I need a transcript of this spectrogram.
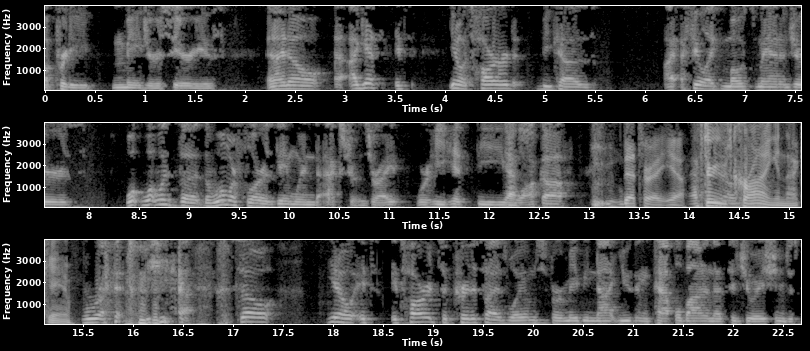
a pretty major series. And I know, I guess it's you know, it's hard because I, I feel like most managers. What what was the the Wilmer Flores game win to extras right where he hit the Yes. walk off? That's right. Yeah. After he You was know, crying in that game. Right. yeah. So, you know, it's it's hard to criticize Williams for maybe not using Papelbon in that situation just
